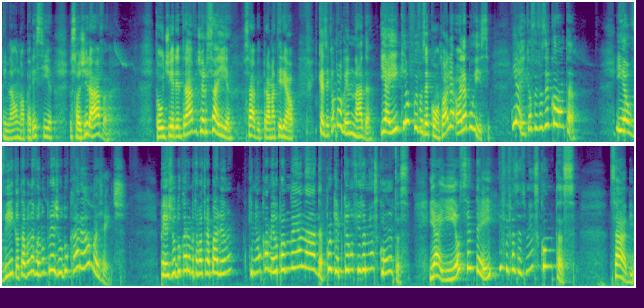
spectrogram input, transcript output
E não, não aparecia. Eu só girava. Então o dinheiro entrava e o dinheiro saía, sabe, para material. Quer dizer que eu não estava ganhando nada. E aí que eu fui fazer conta. Olha, olha a burrice. E aí que eu fui fazer conta. E eu vi que eu estava levando um prejuízo do caramba, gente. Prejuízo do caramba. Eu tava trabalhando que nem um camelo para não ganhar nada. Por quê? Porque eu não fiz as minhas contas. E aí eu sentei e fui fazer as minhas contas, sabe?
